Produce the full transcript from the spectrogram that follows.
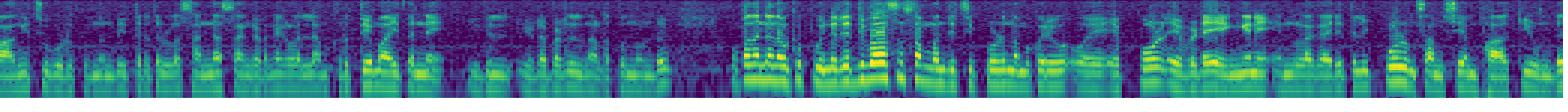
വാങ്ങിച്ചു കൊടുക്കുന്നുണ്ട്. ഇത്തരത്തിലുള്ള സന്നദ്ധ സംഘടനകളെല്ലാം കൃത്യമായി തന്നെ ഇതിൽ ഇടപെടൽ നടത്തുന്നുണ്ട്. ഒപ്പം തന്നെ നമുക്ക് പുനരധിവാസം സംബന്ധിച്ച് ഇപ്പോഴും നമുക്കൊരു എപ്പോൾ എവിടെ എങ്ങനെ എന്നുള്ള കാര്യത്തിൽ ഇപ്പോഴും സംശയം ബാക്കിയുണ്ട്.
